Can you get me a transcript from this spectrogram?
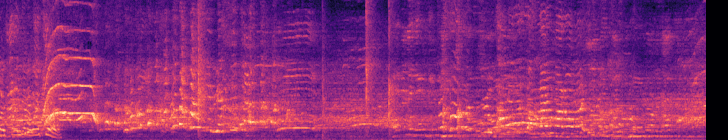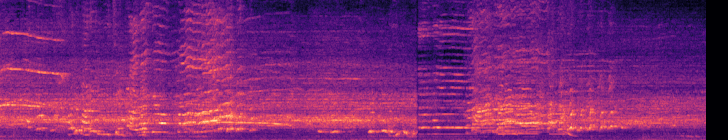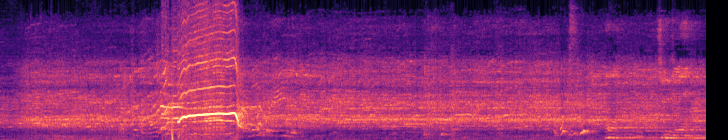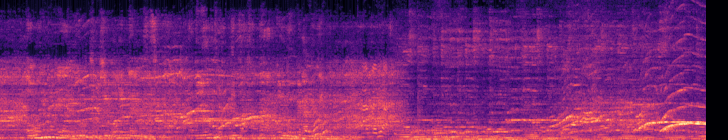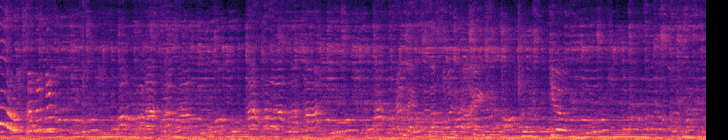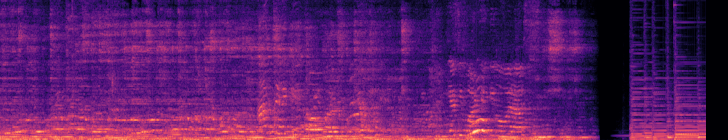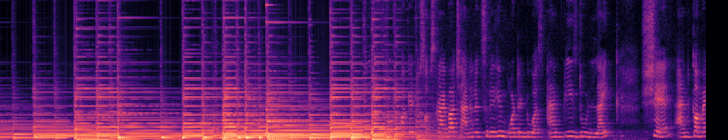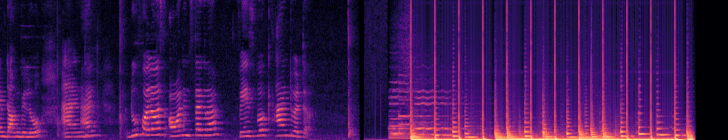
But find out. It's really important to us. And please do like, share, and comment down below. And, And do follow us on Instagram, Facebook, and Twitter.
